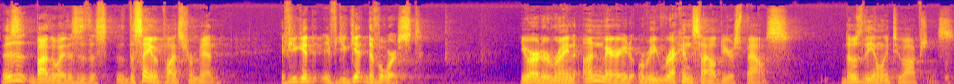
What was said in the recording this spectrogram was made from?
this is, by the way, this is the, the same applies for men. If you get if you get divorced, you are to remain unmarried or be reconciled to your spouse. Those are the only two options.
